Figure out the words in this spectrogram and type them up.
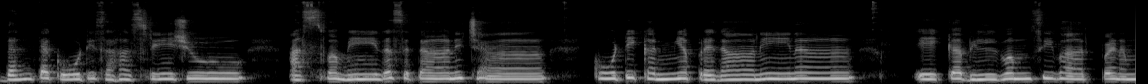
దంతకోటిసహస్రేషు అశ్వమేధశతాని చ కోటికన్యప్రదానేన ఏకబిల్వం శివార్పణం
